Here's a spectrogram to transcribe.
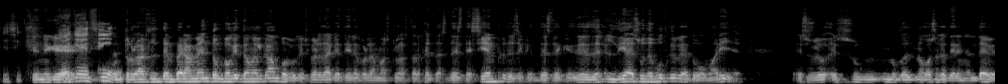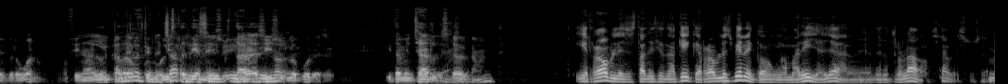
Sí, sí. Tiene Y que, hay que decir, controlarse el temperamento un poquito en el campo, porque es verdad que tiene problemas con las tarjetas desde siempre, desde que, desde que desde el día de su debut creo que ya tuvo amarilla. Eso es, es un- una cosa que tiene en el debe, pero bueno, al final También cada tiene futbolista tiene y- sus y- taras y, y sus locuras. Y también Charles, claro. Exactamente. y Robles están diciendo aquí que Robles viene con amarilla ya, de- del otro lado, ¿sabes? O sea, Mm.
